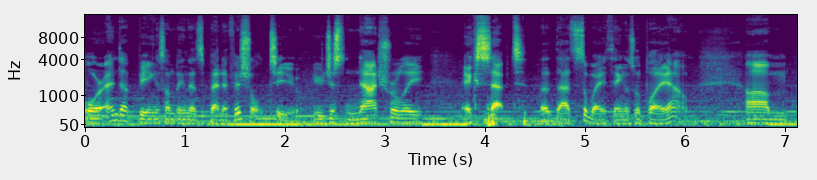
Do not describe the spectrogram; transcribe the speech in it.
or end up being something that's beneficial to you. You just naturally accept that that's the way things will play out. Um,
